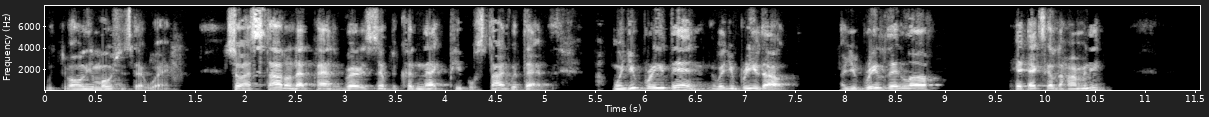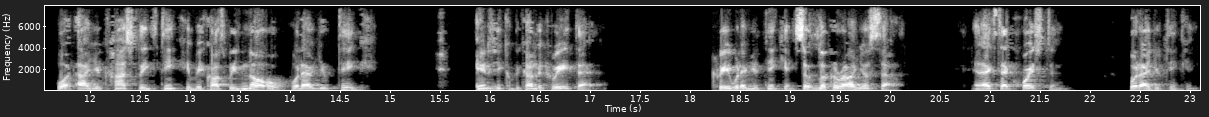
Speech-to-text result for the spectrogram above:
with your own emotions that way. So I start on that path, very simple connect people, start with that. When you breathe in, when you breathe out, are you breathing in love? exhale the harmony. What are you constantly thinking? Because we know whatever you think, energy can become to create that. Create whatever you're thinking. So look around yourself and ask that question. What are you thinking?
